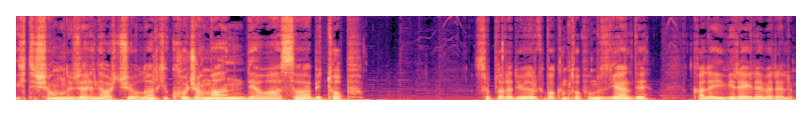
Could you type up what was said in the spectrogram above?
ihtişamlı üzerinde açıyorlar ki kocaman devasa bir top. Sırplara diyorlar ki bakın topumuz geldi. Kaleyi vireyle verelim.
